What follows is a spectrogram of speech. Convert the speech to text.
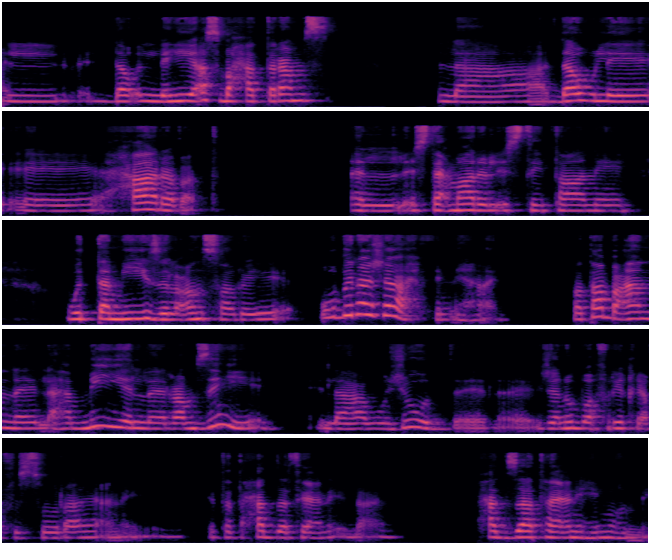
اللي هي أصبحت رمز لدولة آه، حاربت الاستعمار الاستيطاني والتمييز العنصري وبنجاح في النهاية. فطبعا الأهمية الرمزية لوجود جنوب أفريقيا في الصورة يعني تتحدث يعني حد ذاتها يعني هي مهمة.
